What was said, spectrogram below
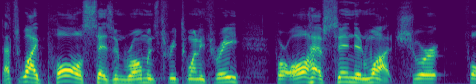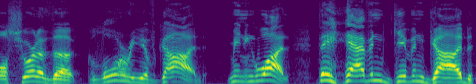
That's why Paul says in Romans 3:23, "For all have sinned and what? Short fall short of the glory of God. Meaning what? They haven't given God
